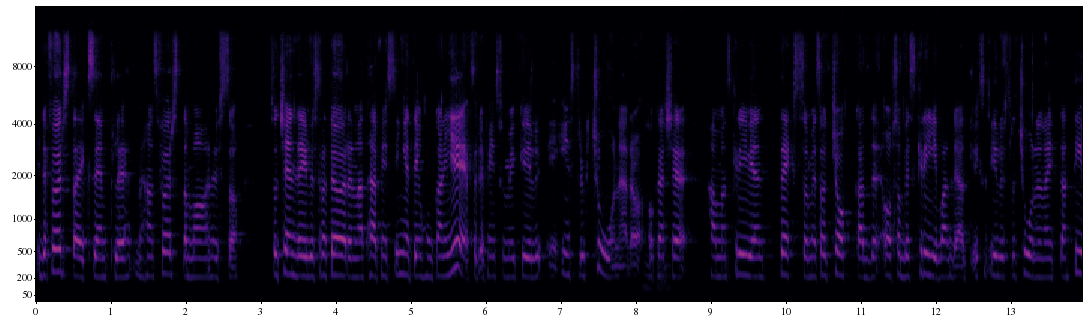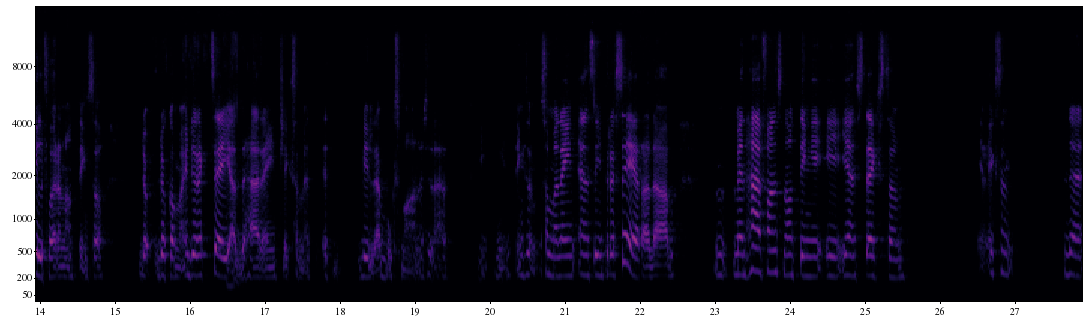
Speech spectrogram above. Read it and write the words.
i det första exemplet med hans första manus, så, så kände illustratören att här finns ingenting hon kan ge, för det finns för mycket instruktioner. Och, och mm. kanske har man skrivit en text som är så tjock och så beskrivande att liksom illustrationerna inte kan tillföra någonting, så då, då, kan man ju direkt säga att det här är inte liksom ett, ett bilderboksmanus, eller ingenting som, som man är ens intresserad av. Men här fanns någonting i, i Jens text som liksom, det,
